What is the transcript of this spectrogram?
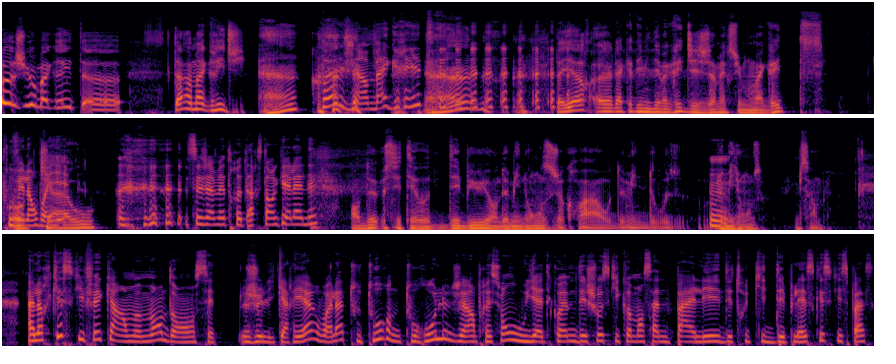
oh, Je suis au Magritte, euh, t'as un Magritte J'ai Hein? Quoi J'ai un Magritte Hein? D'ailleurs, euh, l'Académie des Magritte, j'ai jamais reçu mon Magritte. Vous pouvez l'envoyer. C'est jamais trop tard. C'était en quelle année? En deux, c'était au début, en 2011, je crois, ou 2012. Mm. 2011, il me semble. Alors, qu'est-ce qui fait qu'à un moment, dans cette jolie carrière, voilà, tout tourne, tout roule, j'ai l'impression, où il y a quand même des choses qui commencent à ne pas aller, des trucs qui te déplaisent? Qu'est-ce qui se passe?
